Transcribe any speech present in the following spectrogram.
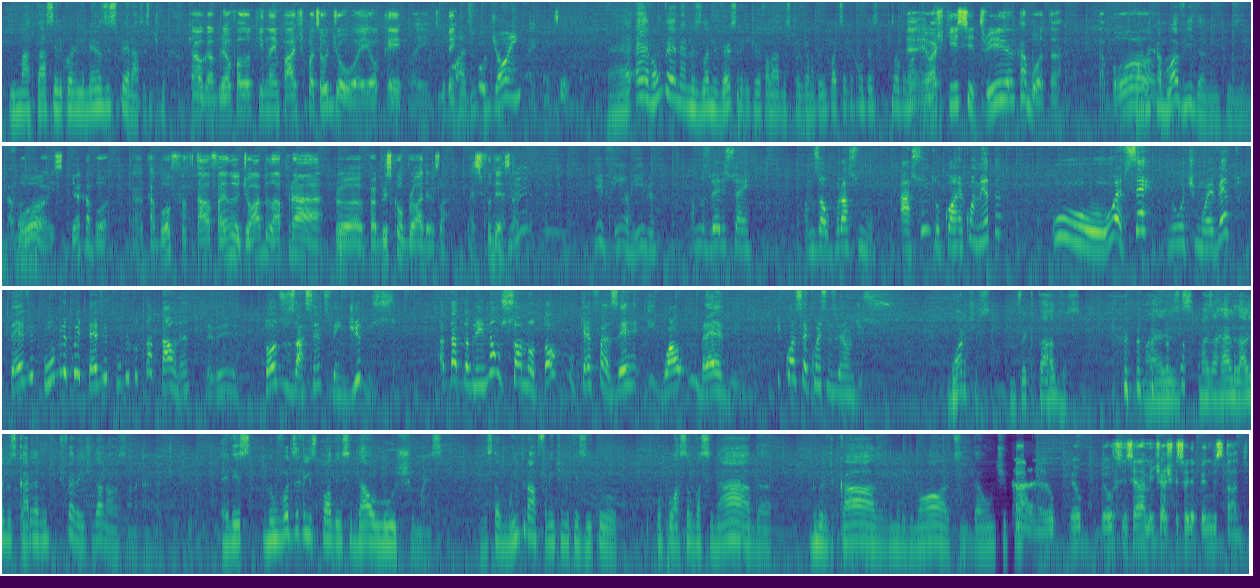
e matasse ele quando ele menos esperasse. Assim, tipo, Ah, o Gabriel falou que na Impact pode ser o Joe, aí ok, aí tudo bem. Se for o Joe, hein? Aí pode ser. é, é, vamos ver, né? No Slammiversary que a gente vai falar nesse programa também, pode ser que aconteça alguma É, coisa. eu acho que esse tree acabou, tá? Acabou. Pode- Acabou a vida, né? Inclusive. Acabou, esse dia acabou. Acabou, tava fazendo o job lá pra, pra, pra Briscoe Brothers lá. Vai se fuder, sabe? Que fim horrível. Vamos ver isso aí. Vamos ao próximo assunto. O Corner comenta. O UFC, no último evento, teve público e teve público total, né? Teve todos os assentos vendidos. A WWE não só notou o que quer fazer igual em breve. Que consequências virão disso? Mortes, infectados. Mas, mas a realidade dos caras é muito diferente da nossa, né? Tipo, eles. Não vou dizer que eles podem se dar ao luxo, mas eles estão muito na frente no quesito população vacinada, número de casos, número de mortes. Então, tipo. Cara, eu, eu, eu sinceramente acho que isso aí depende do estado.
